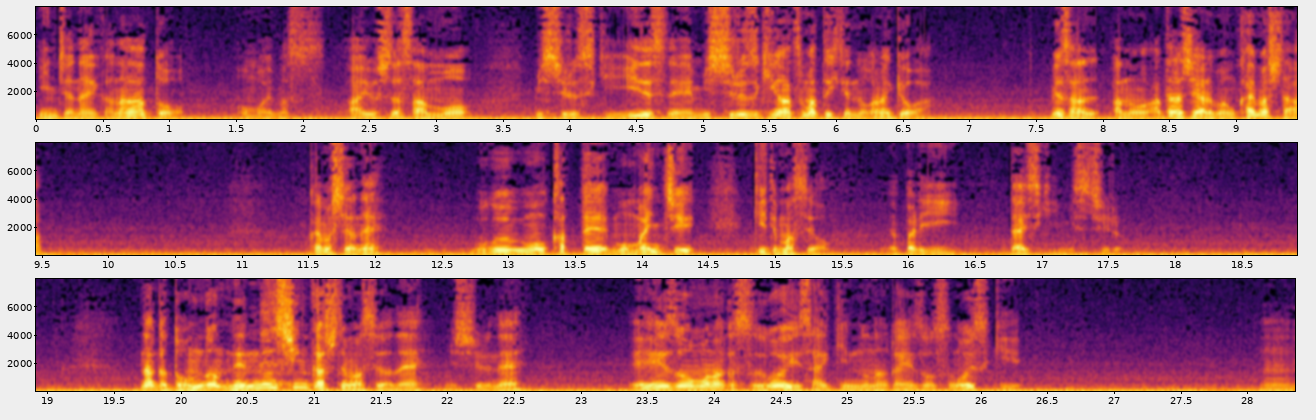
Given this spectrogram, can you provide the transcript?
いいんじゃないかなと思います。あ、吉田さんもミスチル好き。いいですね。ミスチル好きが集まってきてんのかな、今日は。皆さん、あの、新しいアルバム買いました？買いましたよね。僕も買って、もう毎日聴いてますよ。やっぱりいい。大好き、ミスチル。なんかどんどん年々進化してますよね、ミスチルね。映像もなんかすごい最近のなんか映像すごい好き。うん。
